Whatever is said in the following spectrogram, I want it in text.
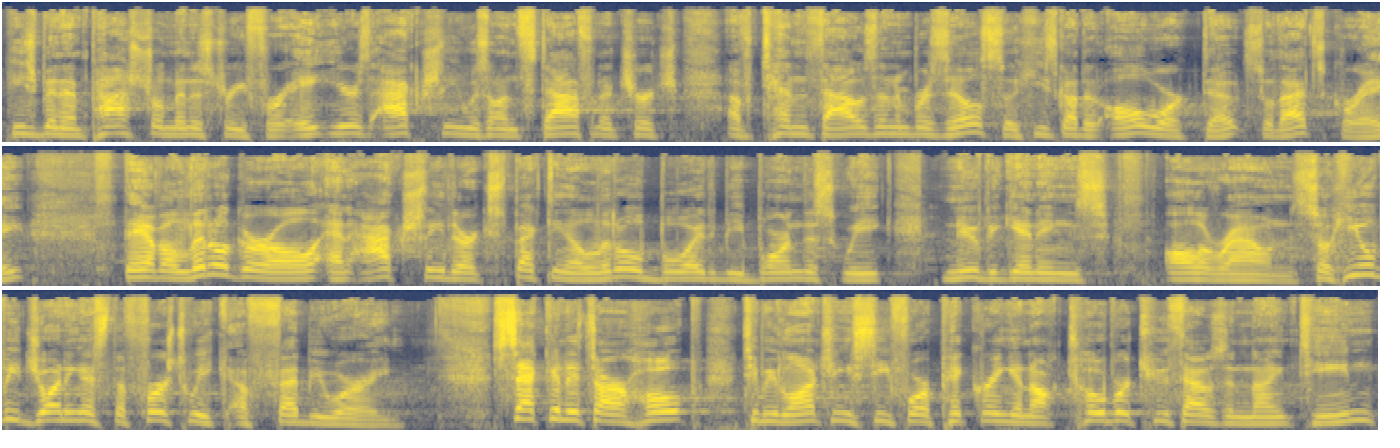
He's been in pastoral ministry for eight years. Actually, he was on staff in a church of 10,000 in Brazil, so he's got it all worked out, so that's great. They have a little girl, and actually, they're expecting a little boy to be born this week. New beginnings all around. So he will be joining us the first week of February. Second, it's our hope to be launching C4 Pickering in October 2019.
